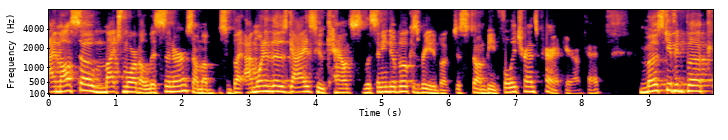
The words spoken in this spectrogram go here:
I'm also much more of a listener. So I'm a, but I'm one of those guys who counts listening to a book as reading a book, just so I'm being fully transparent here. Okay. Most gifted book,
